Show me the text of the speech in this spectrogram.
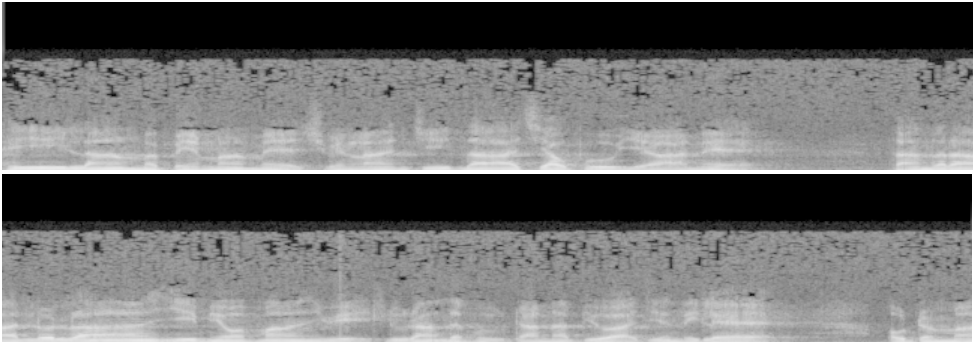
ခီလံမပင်မမဲ့ရှင်လန်းကြည်သာလျှောက်ဖို့ရာနဲ့တန္တရာလွတ်လန်းရည်မျောမှန်း၍လှူဒန်းသမှုဒါနပြုအပ်ခြင်းသည်လည်းဥဒ္ဓမံ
